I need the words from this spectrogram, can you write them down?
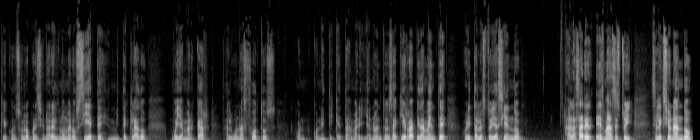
que con solo presionar el número 7 en mi teclado voy a marcar algunas fotos con, con etiqueta amarilla, ¿no? Entonces aquí rápidamente, ahorita lo estoy haciendo al azar. Es más, estoy seleccionando,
